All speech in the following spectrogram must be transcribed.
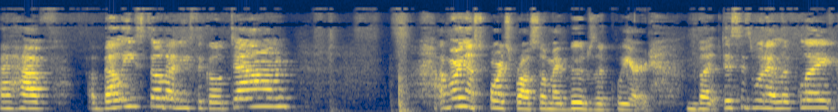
I have a belly still that needs to go down. I'm wearing a sports bra, so my boobs look weird. But this is what I look like.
